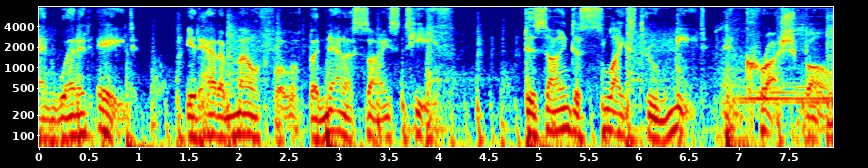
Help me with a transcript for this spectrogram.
And when it ate, it had a mouthful of banana-sized teeth, designed to slice through meat crush bone.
